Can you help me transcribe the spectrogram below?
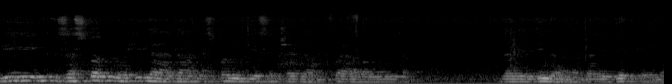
vid za stotnu hiljada, ne spominje se čega, koja valuta, da li je dinara, da li je dirkevna,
